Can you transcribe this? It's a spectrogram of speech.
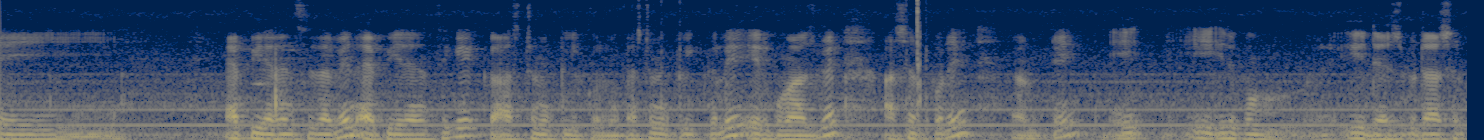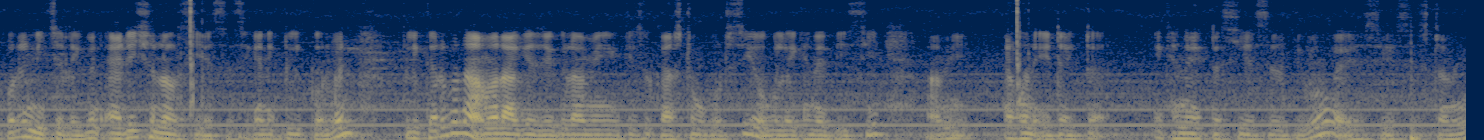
এই অ্যাপিয়ারেন্সে যাবেন অ্যাপিয়ারেন্স থেকে কাস্টমে ক্লিক করবেন। কাস্টমে ক্লিক করলে এরকম আসবে, আসার পরে আপনি এরকম এই ড্যাশবোর্ডে আসার পরে নিচে লিখবেন অ্যাডিশনাল সিএসএস এখানে ক্লিক করবেন। ক্লিক করার পরে আমার আগে যেগুলো আমি কিছু কাস্টম করছি, ওগুলো এখানে দিয়েছি। আমি এখন এটা একটা, এখানে একটা সিএসএস দিব, এই সিএসএসটা আমি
